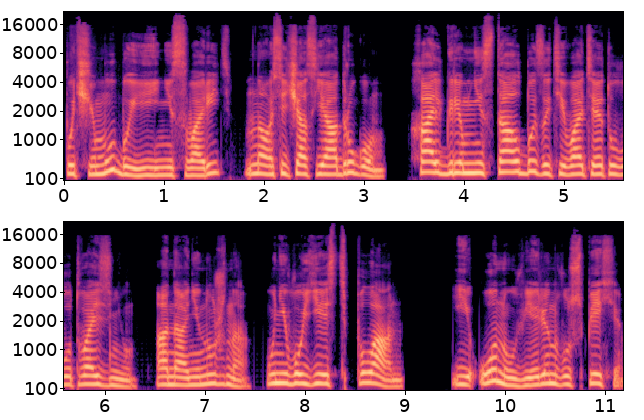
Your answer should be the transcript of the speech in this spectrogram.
Почему бы и не сварить? Но сейчас я о другом. Хальгрим не стал бы затевать эту вот возню. Она не нужна. У него есть план. И он уверен в успехе.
